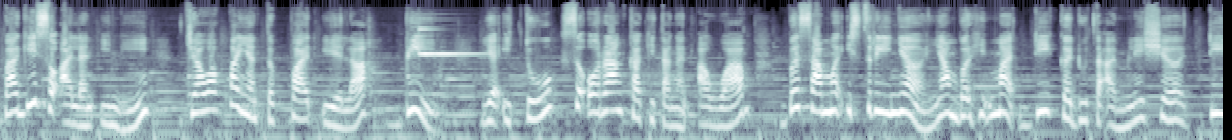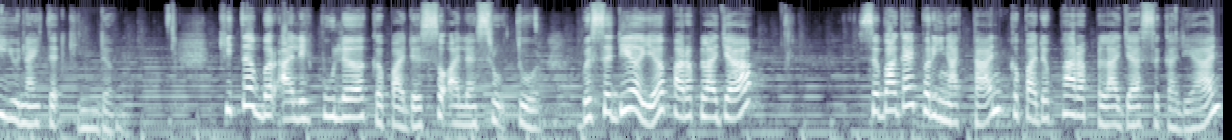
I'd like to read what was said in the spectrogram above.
Bagi soalan ini, jawapan yang tepat ialah B iaitu seorang kaki tangan awam bersama isterinya yang berkhidmat di Kedutaan Malaysia di United Kingdom. Kita beralih pula kepada soalan struktur. Bersedia ya para pelajar? Sebagai peringatan kepada para pelajar sekalian,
